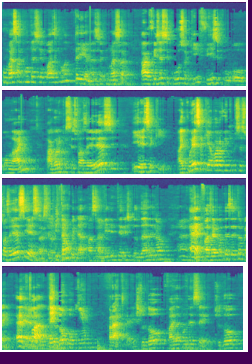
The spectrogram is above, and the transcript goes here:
começa a acontecer quase que uma teia, né? Você começa, ah, eu fiz esse curso aqui, físico ou online, agora eu preciso fazer esse e esse aqui. Aí com esse aqui agora eu vi que eu preciso fazer esse e esse. Tiver Então, cuidado, passar a vida inteira estudando e não É. fazer acontecer também. É, claro, tem- Estudou um pouquinho, prática. Estudou, faz acontecer. Estudou,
